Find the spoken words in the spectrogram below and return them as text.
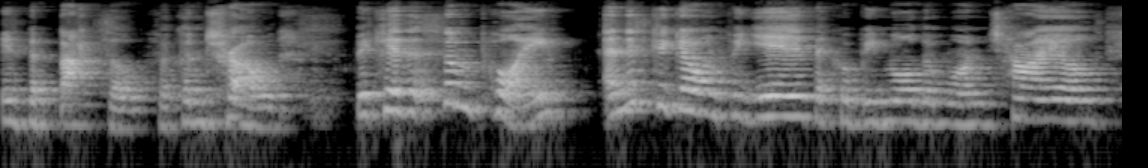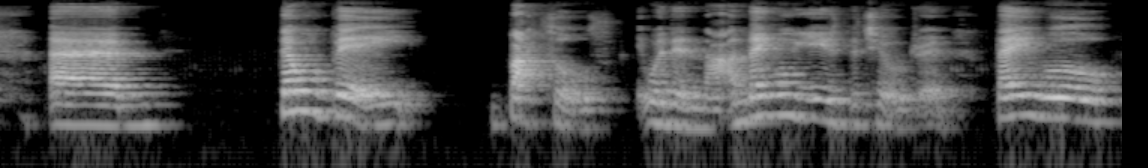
is the battle for control. Because at some point, and this could go on for years, there could be more than one child, um, there will be battles within that and they will use the children. They will,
